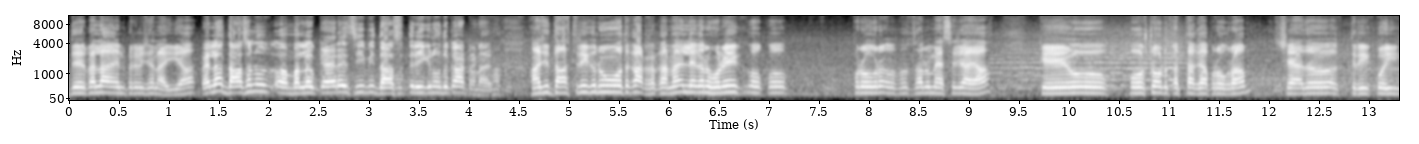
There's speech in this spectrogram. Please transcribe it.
ਦੇਰ ਪਹਿਲਾਂ ਇਨਫੋਰਮੇਸ਼ਨ ਆਈ ਆ। ਪਹਿਲਾਂ 10 ਨੂੰ ਅ, ਮਤਲਬ ਕਹਿ ਰਹੇ ਸੀ ਵੀ 10 ਤਰੀਕ ਨੂੰ ਉਦਘਾਟਨ ਹੈ ਹਾਂਜੀ 10 ਤਰੀਕ ਨੂੰ ਉਦਘਾਟਨ ਕਰਨਾ ਸੀ, ਲੇਕਿਨ ਹੁਣੇ ਕੋ- ਕੋ ਪ੍ਰੋਗਰਾਮ ਸਾਨੂੰ ਮੈਸੇਜ ਆਇਆ ਕਿ ਉਹ ਪੋਸਟ ਆਊਟ ਕੀਤਾ ਗਿਆ ਪ੍ਰੋਗਰਾਮ ਸ਼ਾਇਦ ਤਰੀਕ ਕੋਈ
